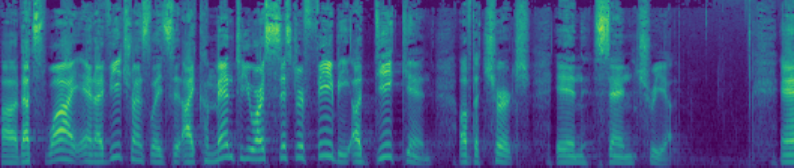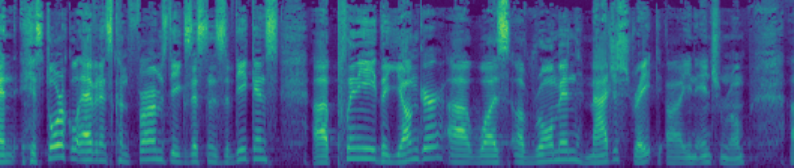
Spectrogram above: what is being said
Uh, that's why NIV translates it, I commend to you our sister Phoebe, a deacon of the church in Cenchrea. And historical evidence confirms the existence of deacons. Uh, Pliny the Younger uh, was a Roman magistrate uh, in ancient Rome, uh,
